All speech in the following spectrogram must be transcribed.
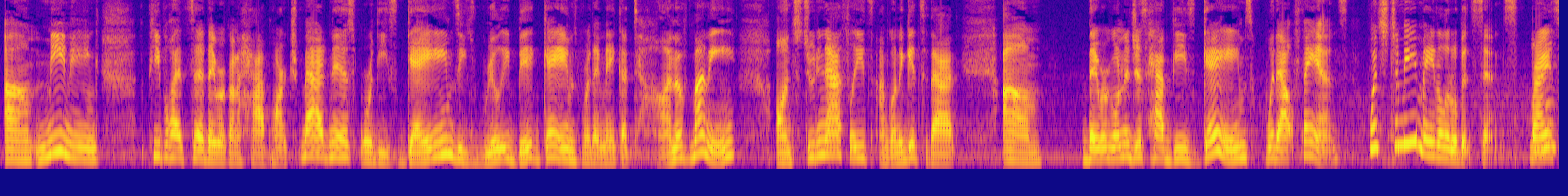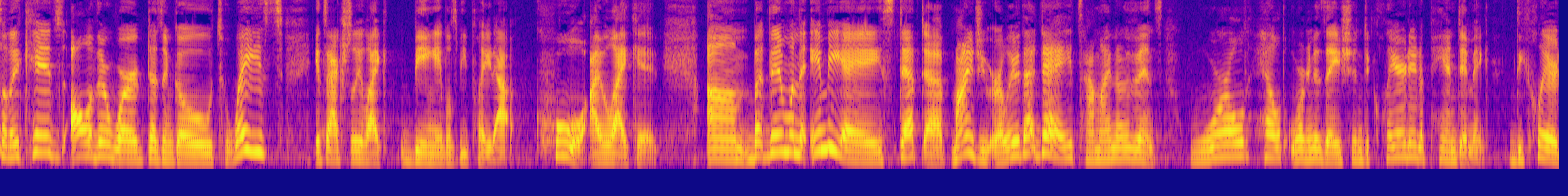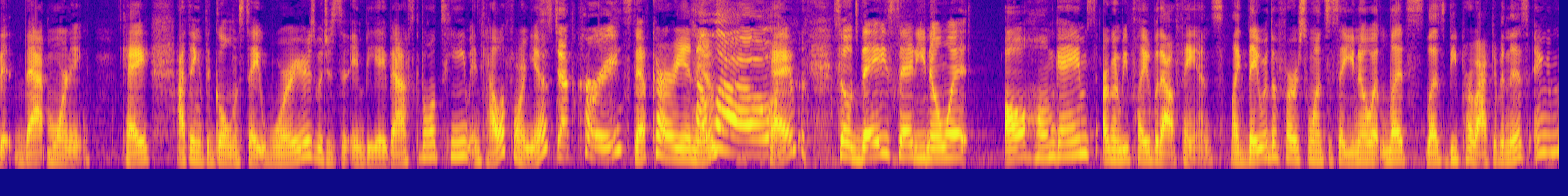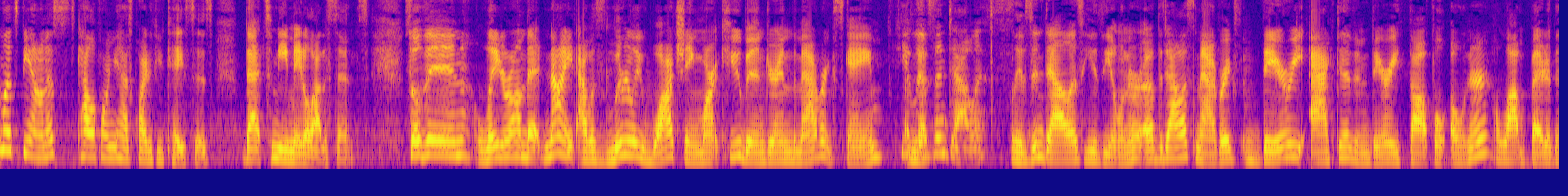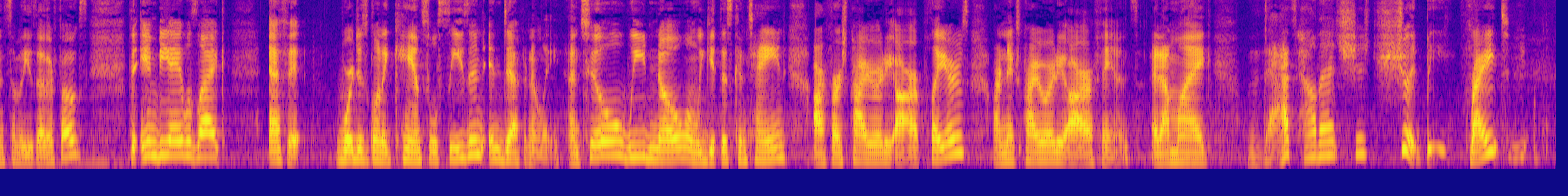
Um, meaning, people had said they were going to have March Madness or these games, these really big games where they make a ton of money on student athletes. I'm going to get to that. Um, they were going to just have these games without fans, which to me made a little bit sense, right? So the kids, all of their work doesn't go to waste. It's actually like being able to be played out. Cool, I like it. Um, but then when the NBA stepped up, mind you, earlier that day, timeline of events, World Health Organization declared it a pandemic, declared it that morning. Okay, I think the Golden State Warriors, which is an NBA basketball team in California, Steph Curry. Steph Curry and them. Hello. Okay. So they said, you know what? All home games are going to be played without fans. Like they were the first ones to say, you know what? Let's let's be proactive in this. And let's be honest, California has quite a few cases. That to me made a lot of sense. So then later on that night, I was literally watching Mark Cuban during the Mavericks game. He lives that- in Dallas. lives in Dallas. He is the owner of the Dallas Mavericks. Very active and very thoughtful owner. A lot better than some of these other folks. The NBA was like, F it. We're just going to cancel season indefinitely until we know when we get this contained. Our first priority are our players. Our next priority are our fans. And I'm like, that's how that shit should be, right?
